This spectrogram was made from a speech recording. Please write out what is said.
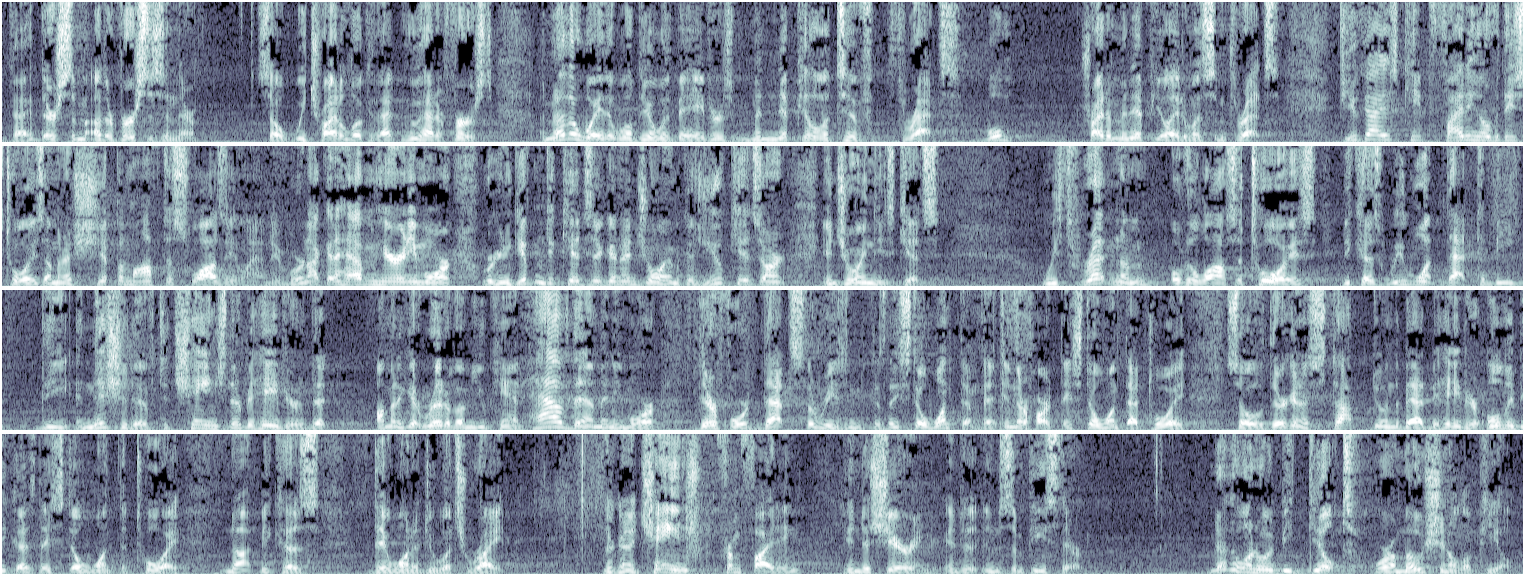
Okay, there's some other verses in there. So we try to look at that. Who had it first? Another way that we'll deal with behavior is manipulative threats. We'll try to manipulate them with some threats. If you guys keep fighting over these toys, I'm going to ship them off to Swaziland. We're not going to have them here anymore. We're going to give them to kids that are going to enjoy them because you kids aren't enjoying these kids. We threaten them over the loss of toys because we want that to be the initiative to change their behavior that I'm going to get rid of them. You can't have them anymore. Therefore, that's the reason because they still want them. In their heart, they still want that toy. So they're going to stop doing the bad behavior only because they still want the toy, not because they want to do what's right. They're going to change from fighting into sharing, into, into some peace there. Another one would be guilt or emotional appeal.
